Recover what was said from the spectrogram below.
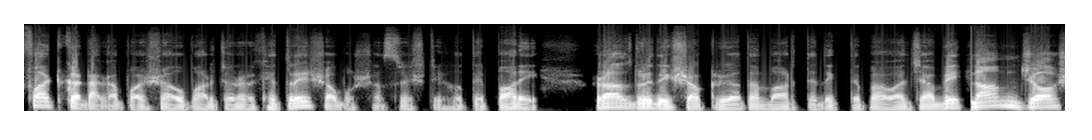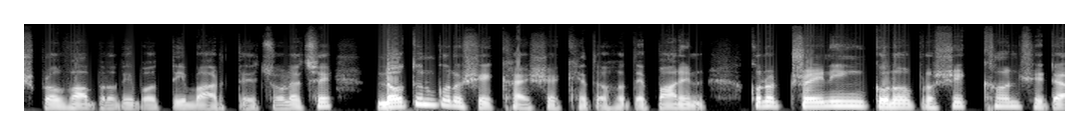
ফাটকা টাকা পয়সা উপার্জনের ক্ষেত্রে সমস্যা সৃষ্টি হতে পারে। রাজনৈতিক সক্রিয়তা বাড়তে দেখতে পাওয়া যাবে। নাম যশ প্রভাব প্রতিপত্তি বাড়তে চলেছে। নতুন কোনো শিক্ষায় শিক্ষিত হতে পারেন। কোনো ট্রেনিং, কোনো প্রশিক্ষণ সেটা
